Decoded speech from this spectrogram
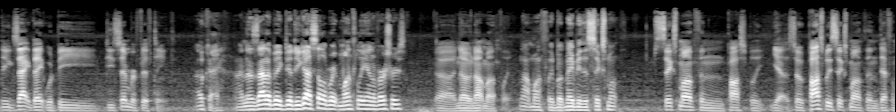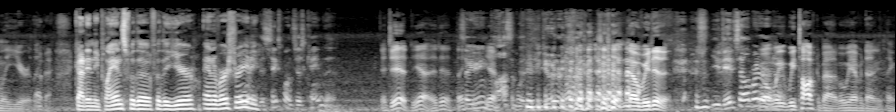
the exact date would be December fifteenth. Okay, and is that a big deal? Do you guys celebrate monthly anniversaries? Uh, no, not monthly. Not monthly, but maybe the six month. Six month and possibly yeah. So possibly six month and definitely yearly. Okay. Got any plans for the for the year anniversary? Wait, the six months just came then. It did. Yeah, it did. Thank so you. you're yeah. impossible. Did you do it or not? no, we did it. you did celebrate Well, or we, we talked about it, but we haven't done anything.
